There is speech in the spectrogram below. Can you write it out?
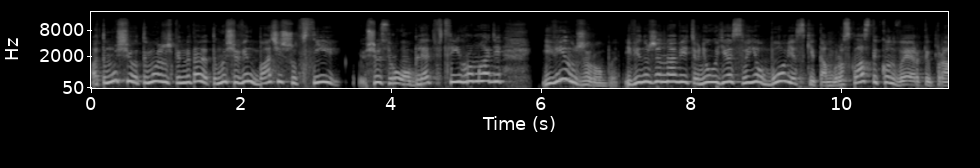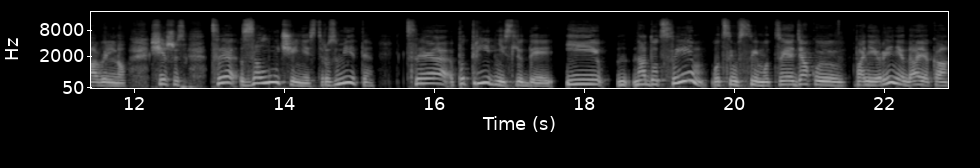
А тому що ти можеш підмітати, тому що він бачить, що всі щось роблять в цій громаді, і він уже робить. І він уже навіть у нього є свої обов'язки там розкласти конверти правильно, ще щось. Це залученість, розумієте? Це потрібність людей. І над оцим, оцим всім, оце я дякую пані Ірині, да, яка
